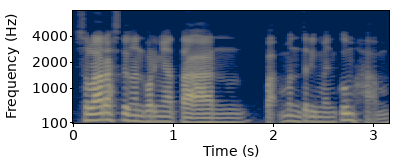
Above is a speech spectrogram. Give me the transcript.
Selaras dengan pernyataan Pak Menteri Menkumham,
